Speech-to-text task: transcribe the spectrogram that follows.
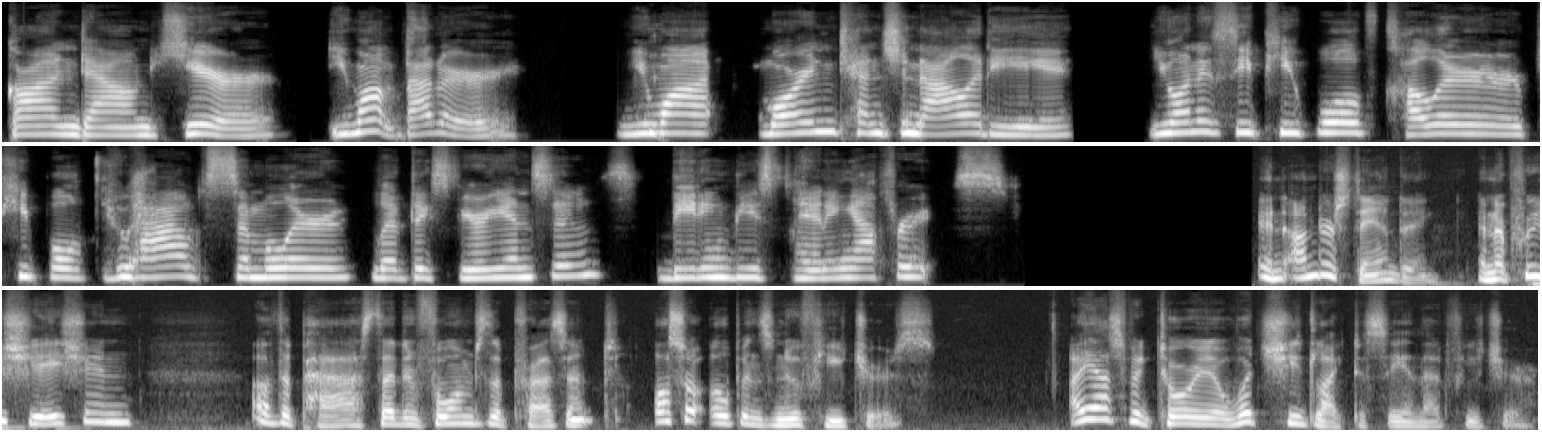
gone down here, you want better. You want more intentionality. You want to see people of color, people who have similar lived experiences leading these planning efforts. An understanding, an appreciation of the past that informs the present also opens new futures. I asked Victoria what she'd like to see in that future.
